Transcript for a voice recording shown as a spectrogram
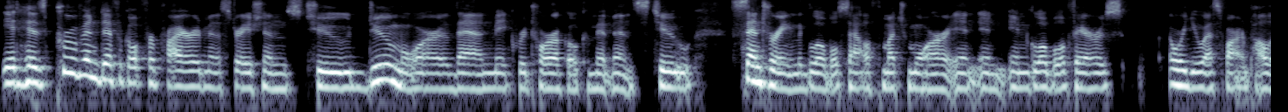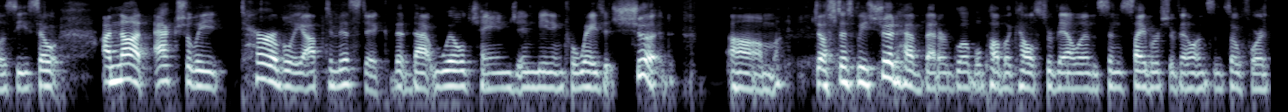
it has proven difficult for prior administrations to do more than make rhetorical commitments to centering the global south much more in, in, in global affairs or US foreign policy. So I'm not actually terribly optimistic that that will change in meaningful ways. It should. Um, just as we should have better global public health surveillance and cyber surveillance and so forth,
